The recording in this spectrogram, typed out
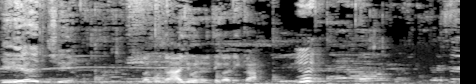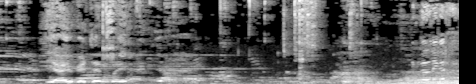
Iya sih. Lagunya Ayu nih tinggal nikah. Hmm. Iya ayo gajian baik. tinggal tinggal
